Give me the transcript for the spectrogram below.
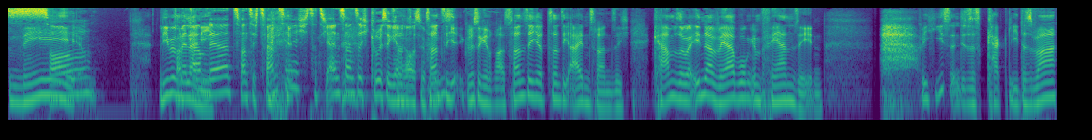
Nee. Song. Liebe Wann kam Melanie. der? 2020? 2021? Grüße gehen raus. 20, übrigens. Grüße gehen raus. 20 und 2021 kam sogar in der Werbung im Fernsehen. Wie hieß denn dieses Kacklied? Das war.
